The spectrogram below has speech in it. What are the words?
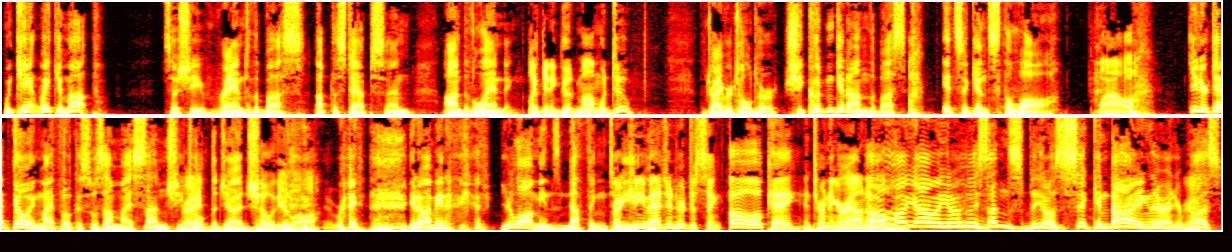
We can't wake him up. So she ran to the bus, up the steps, and onto the landing. Like any good mom would do. The driver told her she couldn't get on the bus. it's against the law. Wow. Keener kept going. My focus was on my son, she right. told the judge. Hell with your law. right. You know, I mean, your law means nothing to right. me. Can you imagine her just saying, oh, okay, and turning around? And oh, we'll... yeah, you know, my son's you know sick and dying there on your right. bus.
